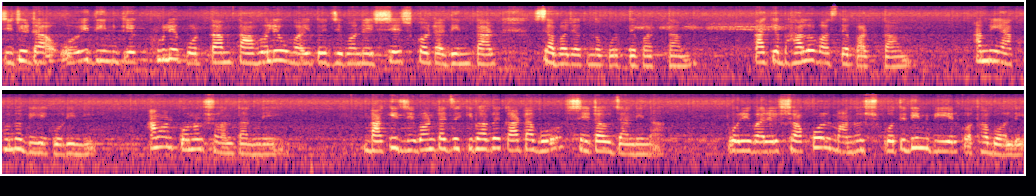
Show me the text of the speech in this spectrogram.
চিঠিটা ওই দিনকে খুলে পড়তাম, তাহলেও হয়তো জীবনের শেষ কটা দিন তার সেবা যত্ন করতে পারতাম, তাকে ভালোবাসতে পারতাম। আমি এখনও বিয়ে করিনি। আমার কোনো সন্তান নেই। বাকি জীবনটা যে কীভাবে কাটাবো সেটাও জানি না। পরিবারের সকল মানুষ প্রতিদিন বিয়ের কথা বলে।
